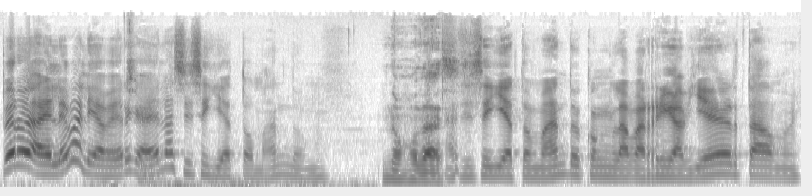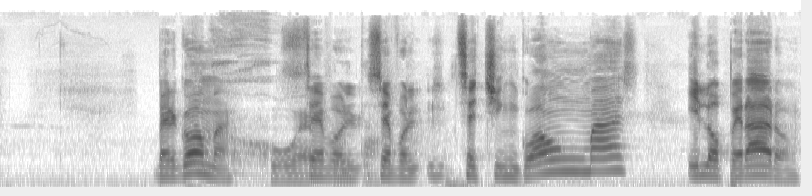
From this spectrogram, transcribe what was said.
Pero a él le valía verga, él así seguía tomando. No jodas. Así seguía tomando con la barriga abierta, Se, vol- puta. se, vol- se chingó aún más y lo operaron.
